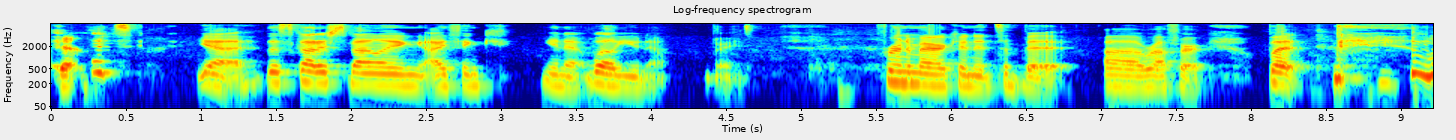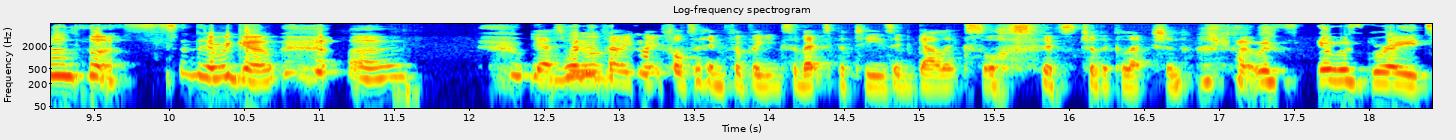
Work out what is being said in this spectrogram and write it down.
yeah. yeah, the Scottish spelling, I think, you know, well, you know, right. For an American, it's a bit uh, rougher. But nonetheless, there we go. Uh, Yes, we were very grateful to him for bringing some expertise in Gaelic sources to the collection. Yeah, it was it was great,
